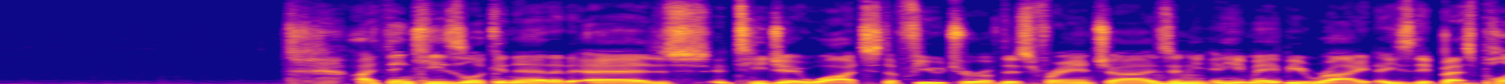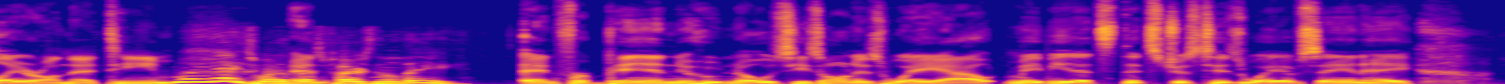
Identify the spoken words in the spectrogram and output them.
I think he's looking at it as TJ Watt's the future of this franchise, mm-hmm. and, he, and, he, may be right. He's the best player on that team. Well, yeah, he's one of the and, best players in the league And for Ben, who knows he's on his way out, maybe that's that's just his way of saying, "Hey,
